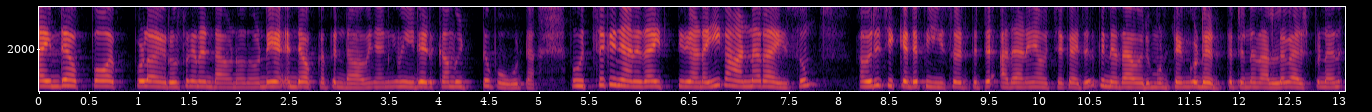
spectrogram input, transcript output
അതിന്റെ ഒപ്പം എപ്പോഴും ഐറോസ് ഇങ്ങനെ ഉണ്ടാവണം അതുകൊണ്ട് എന്റെ ഒക്കത്ത് ഉണ്ടാവും ഞാൻ വീഡിയോ എടുക്കാൻ വിട്ടു പോകും കേട്ടോ അപ്പോൾ ഉച്ചയ്ക്ക് ഞാനിതാ ഇത്തിരി കണ്ട ഈ കാണുന്ന റൈസും ഒരു ചിക്കന്റെ പീസ് എടുത്തിട്ട് അതാണ് ഞാൻ ഉച്ചയ്ക്ക് കഴിച്ചത്. പിന്നെ അതാ ഒരു മുട്ടയും കൂടെ എടുത്തിട്ടുണ്ട്. നല്ല വിശപ്പുണ്ടായിരുന്നു.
